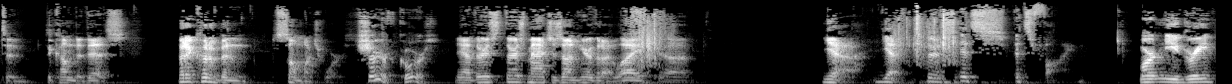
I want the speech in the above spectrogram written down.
to to come to this. But it could have been so much worse. Sure, of course. Yeah, there's there's matches on here that I like. Uh, yeah, yeah. There's it's it's fine. Martin, do you agree?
